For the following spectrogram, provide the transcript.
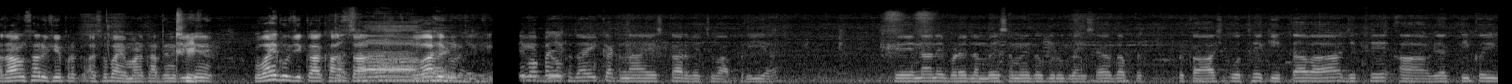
ਆਰਾਮਸਰ ਵਿਖੇ ਪ੍ਰਕਾਸ਼ ਸੁਭਾਇਮਾਨ ਕਰਦੇ ਨੇ ਜੀ ਨੇ। ਵਾਹਿਗੁਰੂ ਜੀ ਕਾ ਖਾਲਸਾ ਵਾਹਿਗੁਰੂ ਜੀ ਕੀ ਇਹ ਦੁਖਦਾਈ ਘਟਨਾ ਇਸ ਘਰ ਵਿੱਚ ਵਾਪਰੀ ਆ ਕਿ ਇਹਨਾਂ ਨੇ ਬੜੇ ਲੰਬੇ ਸਮੇਂ ਤੋਂ ਗੁਰੂ ਗ੍ਰੰਥ ਸਾਹਿਬ ਦਾ ਪ੍ਰ- ਪ੍ਰਕਾਸ਼ ਉੱਥੇ ਕੀਤਾ ਵਾ ਜਿੱਥੇ ਆ ਵਿਅਕਤੀ ਕੋਈ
